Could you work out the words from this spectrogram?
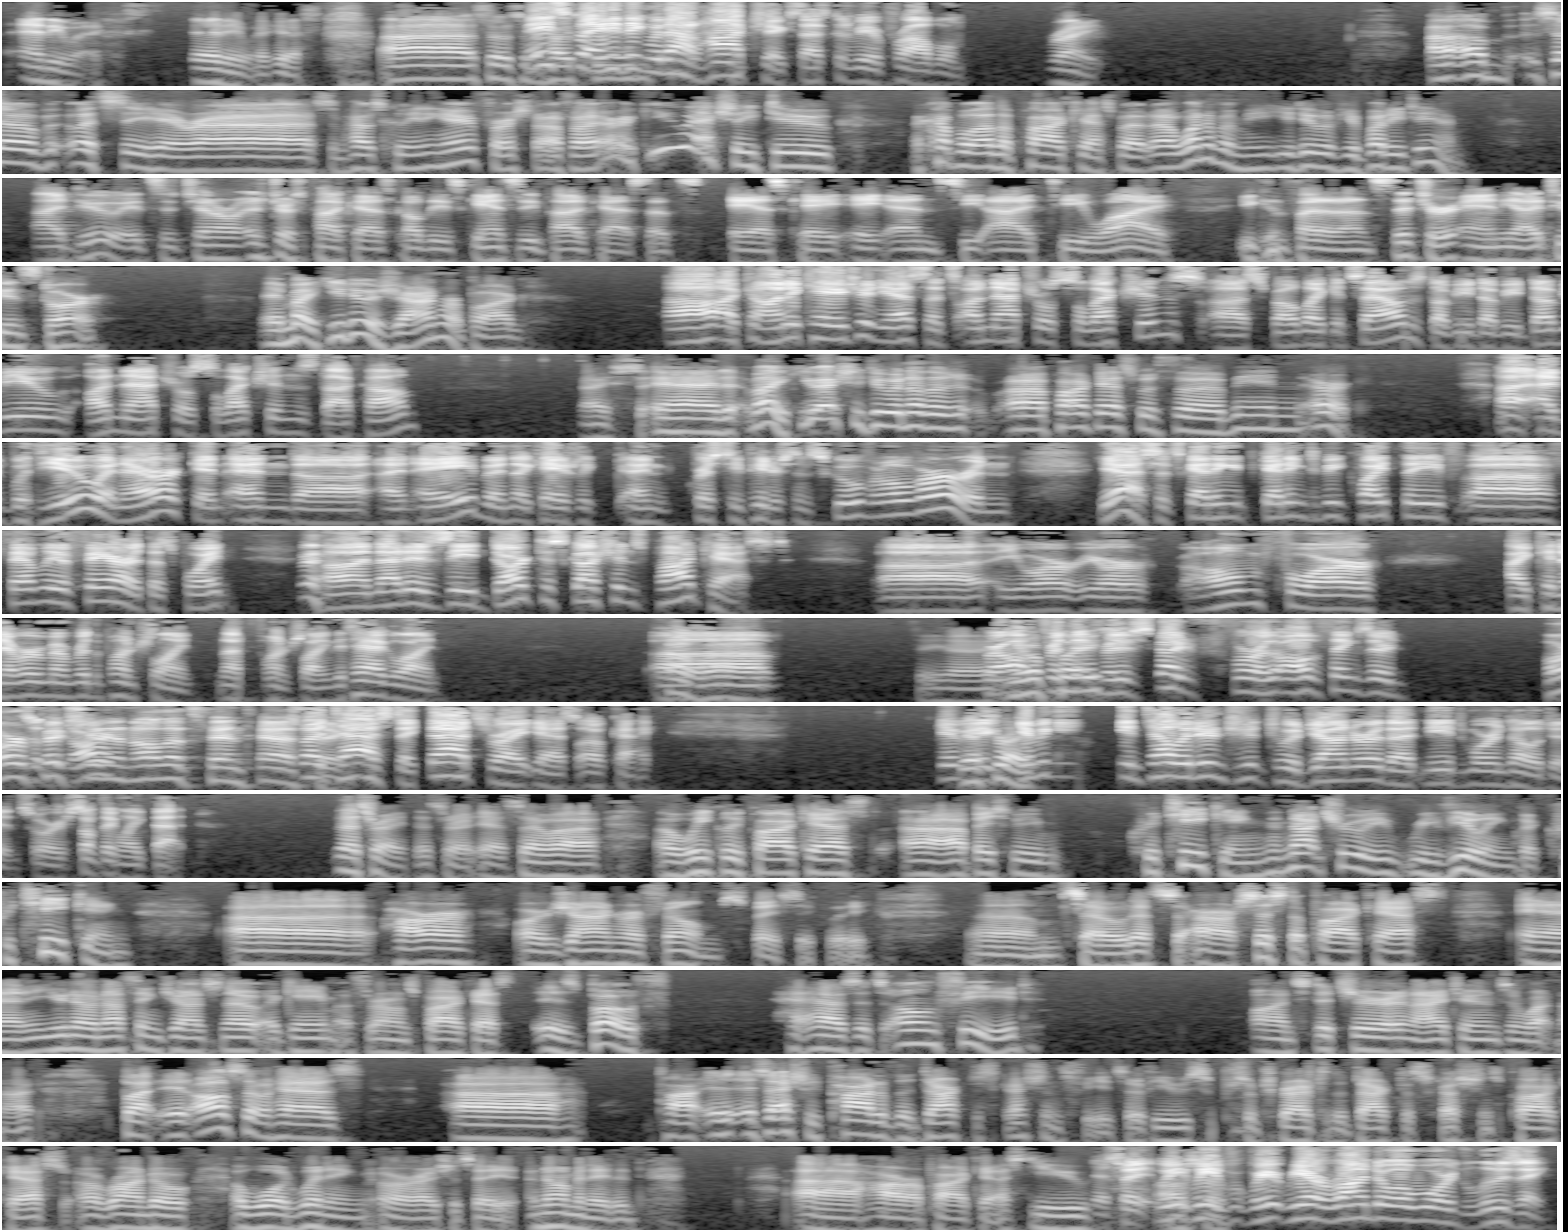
Anyway, Anyway, yes. Uh, so Basically, anything without hot chicks, that's going to be a problem. right. Um, so let's see here. Uh, some house cleaning here. First off, uh, Eric, you actually do a couple other podcasts, but uh, one of them you, you do with your buddy Dan. I do. It's a general interest podcast called the Scancity Podcast. That's A S K A N C I T Y. You can find it on Stitcher and the iTunes Store. And Mike, you do a genre blog. Uh, on occasion, yes, that's Unnatural Selections, uh, spelled like it sounds, www.unnaturalselections.com. Nice. And Mike, you actually do another uh, podcast with uh, me and Eric. Uh, with you and Eric and and uh, and Abe and occasionally and Christy Peterson scooving over and yes, it's getting getting to be quite the uh, family affair at this point, uh, and that is the Dark Discussions podcast. Uh, your your home for I can never remember the punchline, not the punchline, the tagline. Oh, wow. The, uh, for, all, for, the, for, the for all the things that are Horror So fiction dark- and all that's fantastic. fantastic. That's right. Yes. Okay. Give, That's right. Giving intelligence to a genre that needs more intelligence, or something like that. That's right. That's right. Yeah. So uh, a weekly podcast, uh, basically critiquing, not truly reviewing, but critiquing uh, horror or genre films, basically. Um, so that's our sister podcast, and you know nothing, Jon Snow, a Game of Thrones podcast, is both has its own feed on Stitcher and iTunes and whatnot, but it also has uh, part, it's actually part of the Dark Discussions feed. So if you sub- subscribe to the Dark Discussions podcast, a Rondo Award winning, or I should say, nominated uh, horror podcast, you we, also- we, we are Rondo Award losing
